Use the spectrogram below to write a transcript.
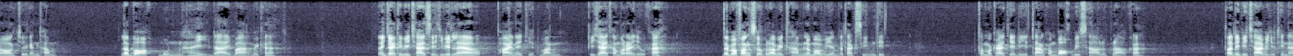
น้องๆช่วยกันทำและบอกบุญให้ได้บ้างไหมคะ หลังจากที่พี่ชายเสียชีวิตแล้วภายในเจ็ดวัน พี่ชายทำอะไรอยู่คะได้มาฟังสวดพระอภิธรรมแล้วมาเวียนประทักษิณที่ธรรมกายเจดีตามคำบอกของพี่สาหรือเปล่าคะ ตอนนี้พี่ชายไปอยู่ที่ไหน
